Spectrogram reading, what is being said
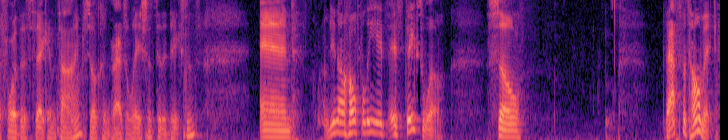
for the second time. So congratulations to the Dixons, and you know hopefully it it sticks well. So that's Potomac.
